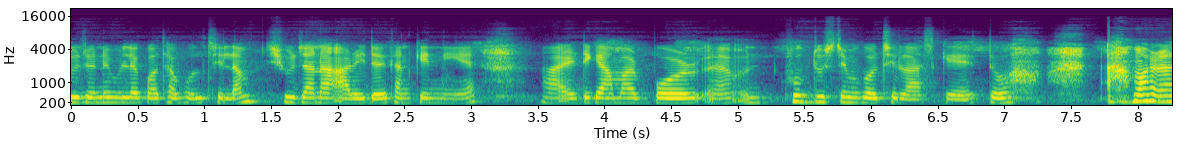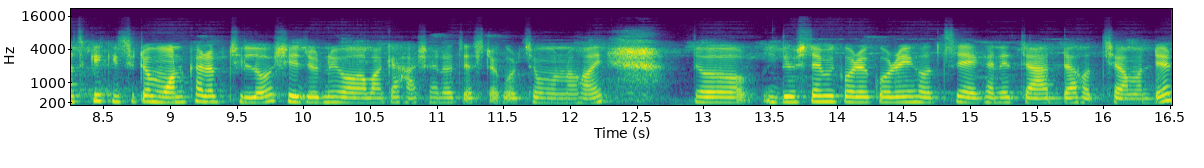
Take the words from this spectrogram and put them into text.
দুজনে মিলে কথা বলছিলাম সুজানা আর হৃদয় খানকে নিয়ে। আর এদিকে আমার বর খুব দুষ্টামি করছিল আজকে। তো আমার আজকে কিছুটা মন খারাপ ছিল, সেজন্যই ও আমাকে হাসানোর চেষ্টা করছে মনে হয়। তো দুষ্টামি করে করেই হচ্ছে এখানে চারটা হচ্ছে আমাদের।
